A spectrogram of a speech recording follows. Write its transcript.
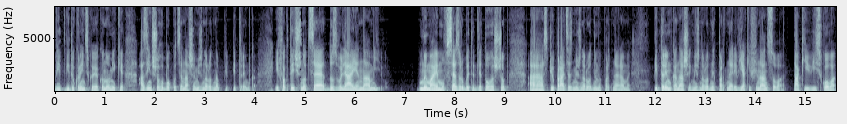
Від, від української економіки, а з іншого боку, це наша міжнародна підтримка. І фактично це дозволяє нам ми маємо все зробити для того, щоб співпраця з міжнародними партнерами, підтримка наших міжнародних партнерів, як і фінансова, так і військова,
